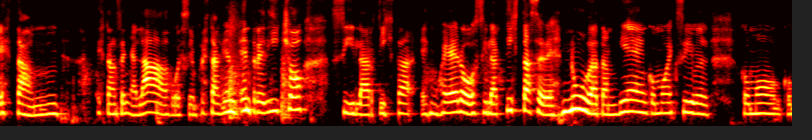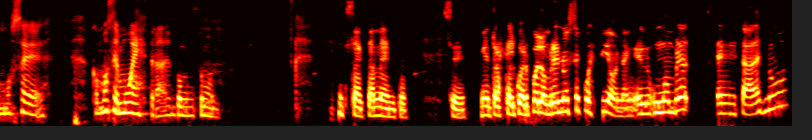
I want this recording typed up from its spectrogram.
están, están señaladas o siempre están en entredicho si la artista es mujer o si la artista se desnuda también, cómo exhibe, cómo, cómo, se, cómo se muestra. Exactamente, sí. Mientras que el cuerpo del hombre no se cuestiona. un hombre está desnudo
